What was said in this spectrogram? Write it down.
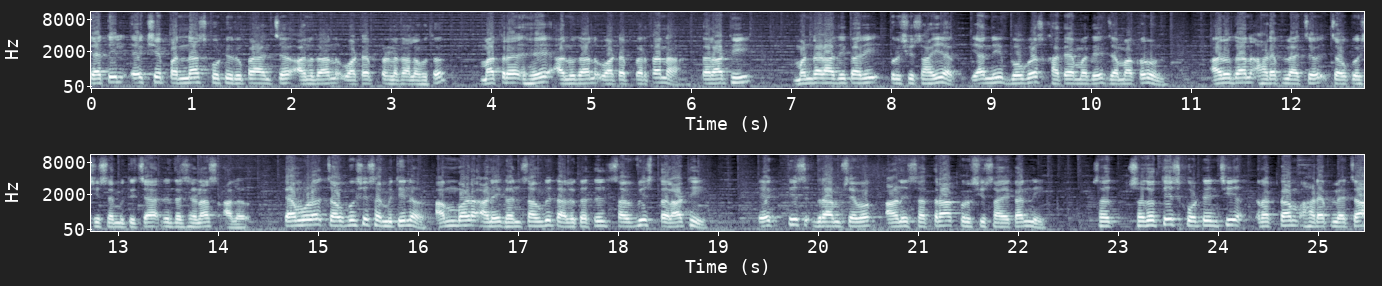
त्यातील एकशे पन्नास कोटी रुपयांचं अनुदान वाटप करण्यात आलं होतं. मात्र हे अनुदान वाटप करताना तलाठी मंडळाधिकारी कृषी सहाय्यक यांनी बोगस खात्यामध्ये जमा करून अनुदान हडपल्याचं चौकशी समितीच्या निदर्शनास आलं. त्यामुळं चौकशी समितीनं अंबड आणि घनसावंगी तालुक्यातील सव्वीस तलाठी एकतीस ग्रामसेवक आणि सतरा कृषी सहाय्यकांनी सदोतीस कोटींची रक्कम हडपल्याचा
